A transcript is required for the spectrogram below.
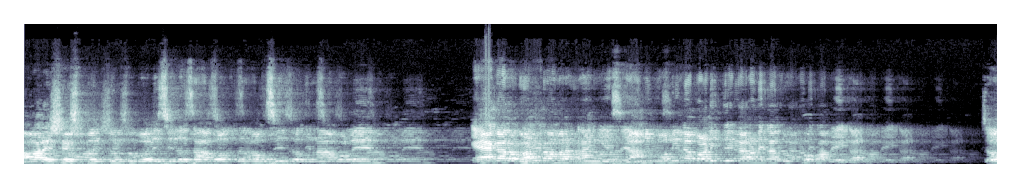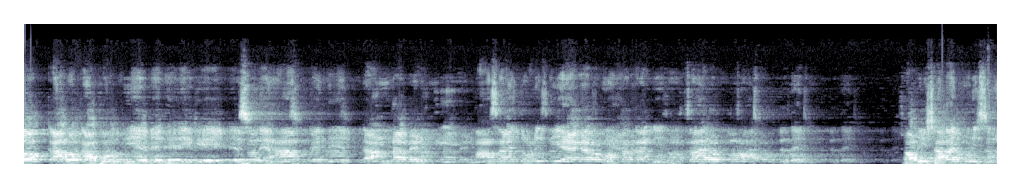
আমার শেষ পর্যন্ত বলেছিল, যা বলতে বলছি, যদি না বলেন, এগারো ঘণ্টা আমার টাঙিয়েছে। আমি বলি না বাড়িতে, কারণ এরা দুঃখ পাবে চোখ কালো কাপড় দিয়ে বেঁধে রেখে পেছনে হাত বেঁধে ডান্ডা মাথায় দড়ি দিয়ে এগারো ঘণ্টা রক্ত নামাজ পড়তে দেয় সব ইশারায় পড়েছিল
